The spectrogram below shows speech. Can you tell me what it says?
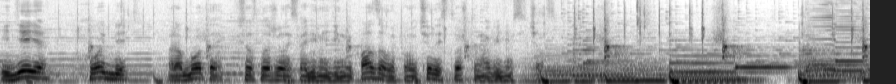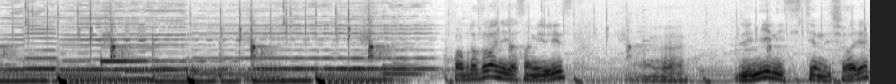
Идея, хобби, работа, все сложилось в один единый пазл и получилось то, что мы видим сейчас. По образованию я сам юрист, э, линейный, системный человек.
